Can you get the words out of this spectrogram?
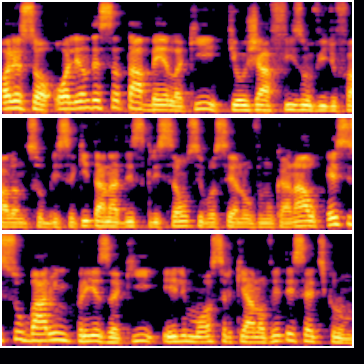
Olha só, olhando essa tabela aqui, que eu já fiz um vídeo falando sobre isso aqui, tá na descrição se você é novo no canal. Esse Subaru empresa aqui, ele mostra que a 97 km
